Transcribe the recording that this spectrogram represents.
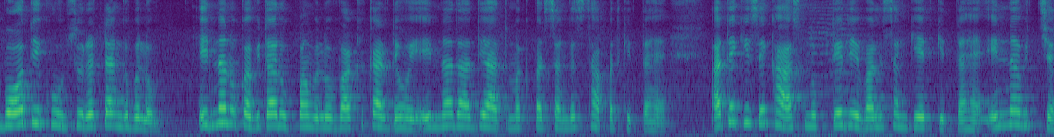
ਬਹੁਤ ਹੀ ਖੂਬਸੂਰਤ ਢੰਗ ਵੱਲੋਂ ਇਹਨਾਂ ਨੂੰ ਕਵਿਤਾ ਰੂਪਾਂ ਵੱਲੋਂ ਵੱਖ ਕਰਦੇ ਹੋਏ ਇਹਨਾਂ ਦਾ ਅਧਿਆਤਮਕ ਪ੍ਰਸੰਗ ਸਥਾਪਿਤ ਕੀਤਾ ਹੈ ਅਤੇ ਕਿਸੇ ਖਾਸ ਨੁਕਤੇ ਦੇ ਵੱਲ ਸੰਕੇਤ ਕੀਤਾ ਹੈ। ਇਹਨਾਂ ਵਿੱਚ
